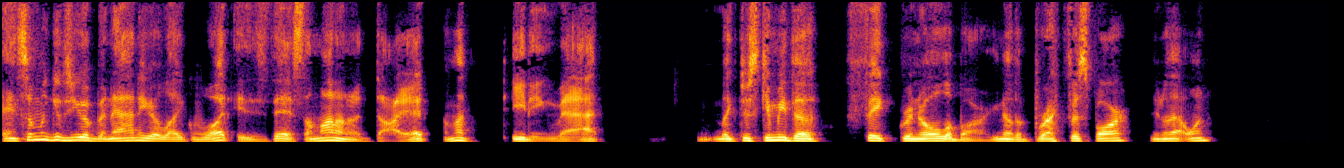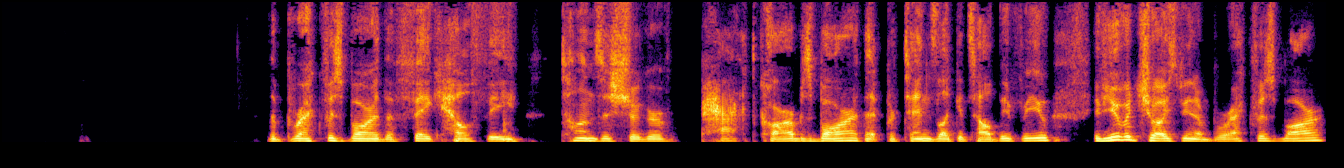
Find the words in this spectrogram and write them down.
and someone gives you a banana, you're like, what is this? I'm not on a diet. I'm not eating that. Like, just give me the fake granola bar. You know, the breakfast bar. You know that one? The breakfast bar, the fake healthy, tons of sugar, packed carbs bar that pretends like it's healthy for you. If you have a choice between a breakfast bar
